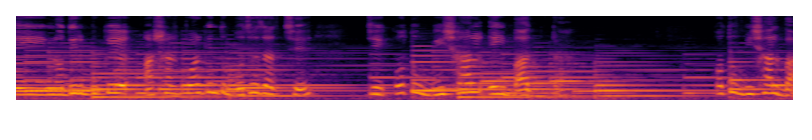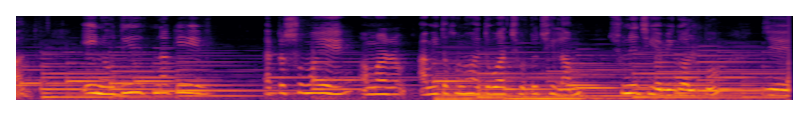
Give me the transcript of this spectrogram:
এই নদীর বুকে আসার পর কিন্তু বোঝা যাচ্ছে যে কত বিশাল এই বাঁধটা। কত বিশাল বাঁধ। এই নদীর নাকি একটা সময়ে আমার, আমি তখন হয়তো আর ছোট ছিলাম, শুনেছি আমি গল্প যে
